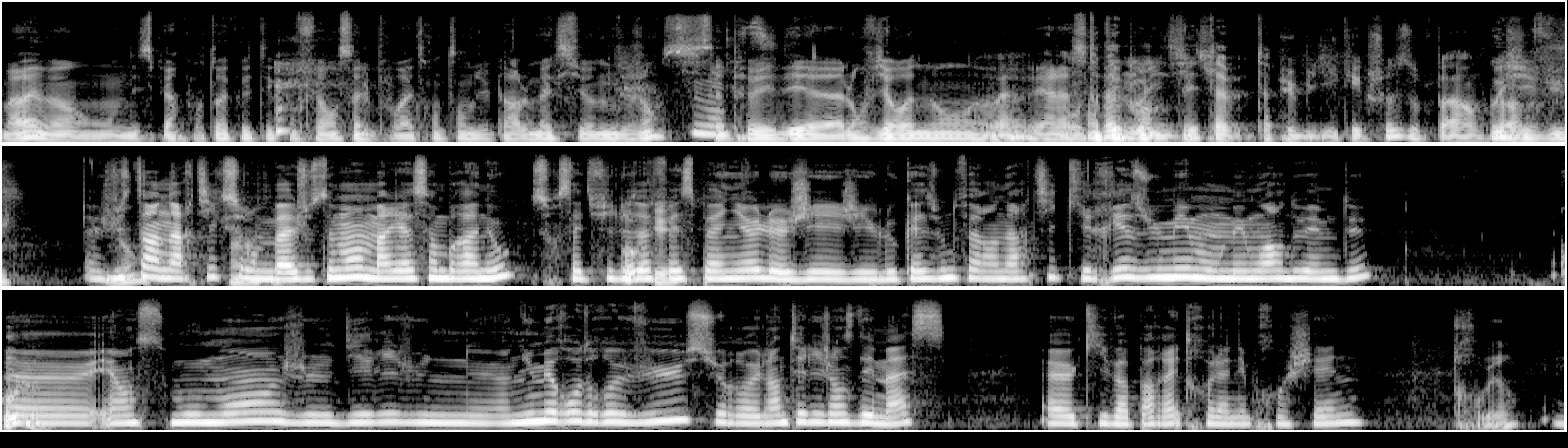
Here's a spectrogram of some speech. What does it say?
bah ouais, bah, on espère pour toi que tes conférences elles pourraient être entendues par le maximum de gens si ça peut aider à l'environnement euh, et à la on santé politique. T'as publié quelque chose ou pas encore? Oui, j'ai vu. Juste un article sur bah, justement Maria Sambrano, sur cette philosophe espagnole. J'ai eu l'occasion de faire un article qui résumait mon mémoire de M2. Euh, et en ce moment, je dirige un numéro de revue sur euh, l'intelligence des masses euh, qui va paraître l'année prochaine. Trop bien. Et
